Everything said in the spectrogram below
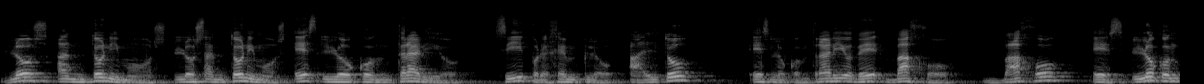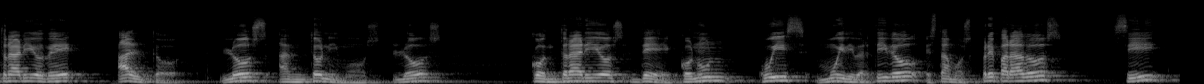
Los antónimos. Los antónimos es lo contrario. ¿Sí? Por ejemplo, alto es lo contrario de bajo. Bajo es lo contrario de alto. Los antónimos. Los contrarios de. Con un quiz muy divertido. ¿Estamos preparados? ¿Sí?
